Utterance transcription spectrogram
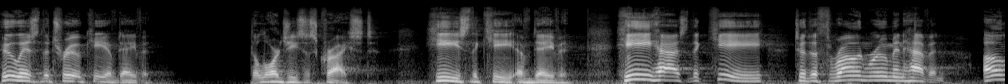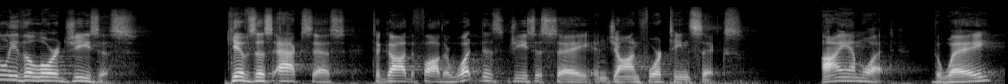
who is the true key of David? The Lord Jesus Christ. He's the key of David. He has the key to the throne room in heaven. Only the Lord Jesus gives us access to God the Father. What does Jesus say in John 14, 6? I am what? The way,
